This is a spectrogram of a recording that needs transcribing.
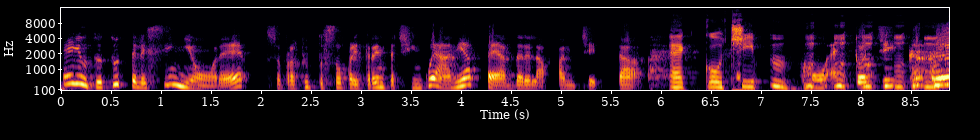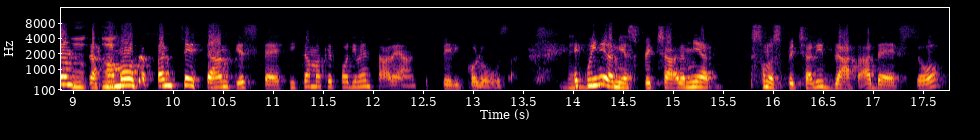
e aiuto tutte le signore, soprattutto sopra i 35 anni, a perdere la pancetta. Eccoci. Mm. Famo- Mm, eccoci, mm, mm, mm, la mm. famosa pancetta antiestetica, ma che può diventare anche pericolosa. E quindi la mia specia- la mia- sono specializzata adesso,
